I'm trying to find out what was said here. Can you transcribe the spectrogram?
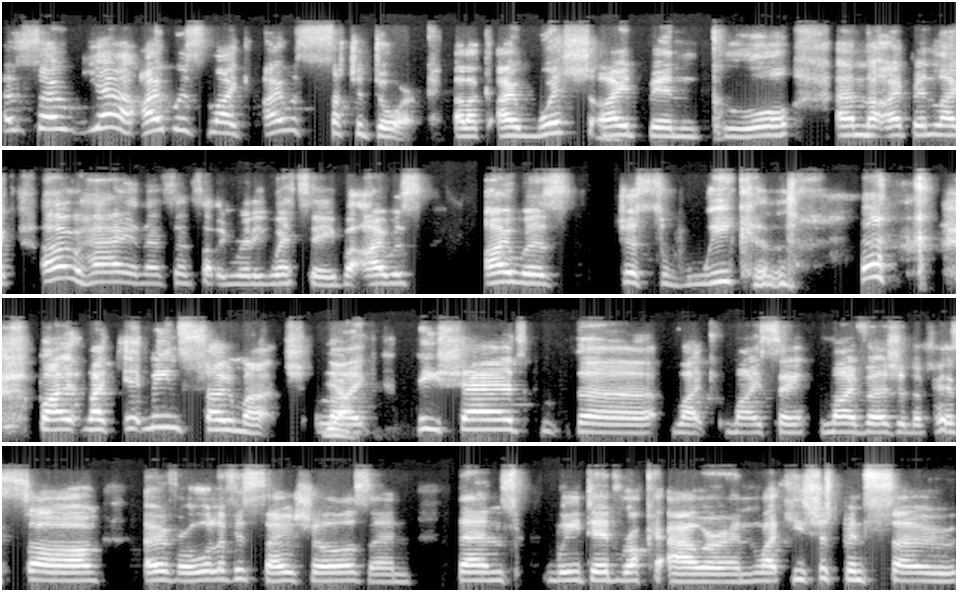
And so, yeah, I was like, I was such a dork. Like, I wish I'd been cool and that I'd been like, oh, hey, and then said something really witty. But I was, I was just weakened by like, it means so much. Yeah. Like, he shared the, like, my sing, my version of his song over all of his socials. And then we did Rocket Hour. And like, he's just been so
